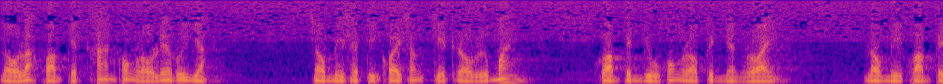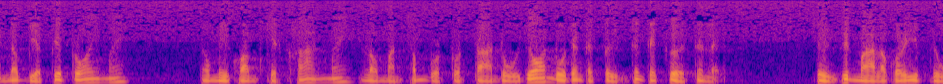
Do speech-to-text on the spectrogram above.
เราละความเจ็ดข้านของเราแล้วหรือยังเรามีสติคอยสังเกตเราหรือไม่ ความเป็นอยู่ของเราเป็นอย่างไร เรามีความเป็นระเบียบเรียบร้อยไหม เรามีความเกียดคร้านไหม เรามันสำรวจตรวจตาดูย้อนดูตั้งแต่ตื่นตั้งแต่เกิดนั่นแหละ ตื่นขึ้นมาเราก็รีบดู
